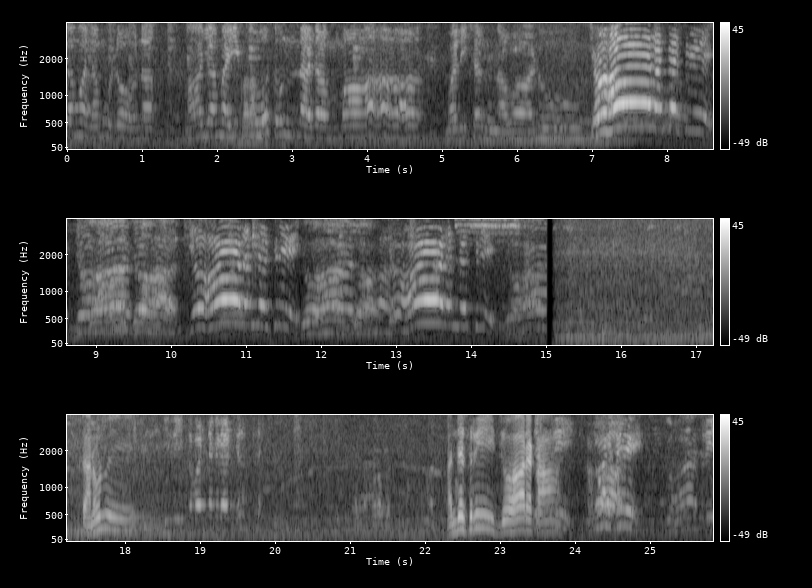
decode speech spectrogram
గమనములోన మాయమైపోతున్నడమ్మా మనిషన్నవాడు. జోహార్ అందశ్రీ జోహార్ జోహార్ అందశ్రీ తను ఇది ఇట్లా పట్టిన అందశ్రీ జోహార్ అట్లా అమర్ హై అందశ్రీ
